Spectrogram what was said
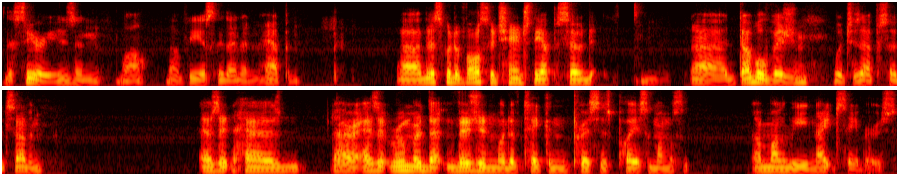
the series, and well, obviously that didn't happen. Uh, this would have also changed the episode uh, Double Vision, which is episode seven, as it has, or as it rumored that Vision would have taken Pris's place amongst among the Knight Sabers,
